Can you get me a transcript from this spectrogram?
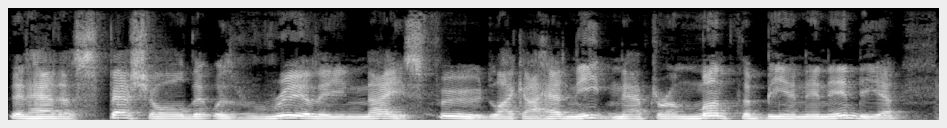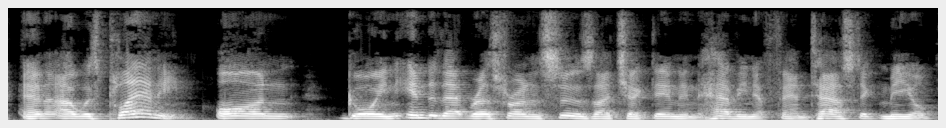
that had a special that was really nice food, like I hadn't eaten after a month of being in India. And I was planning on going into that restaurant as soon as I checked in and having a fantastic meal.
